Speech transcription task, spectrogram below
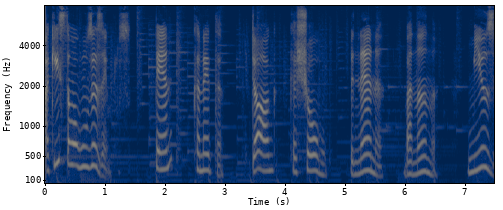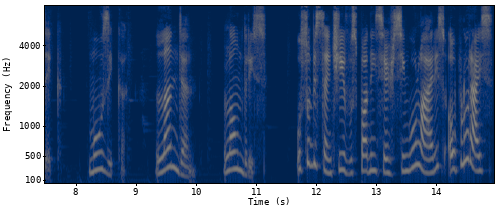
Aqui estão alguns exemplos: pen, caneta, dog, cachorro, banana, banana, music, música, London, Londres. Os substantivos podem ser singulares ou plurais.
